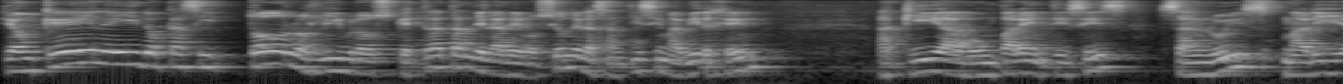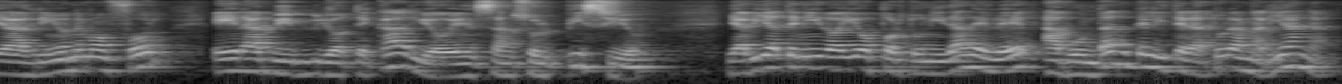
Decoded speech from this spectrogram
que aunque he leído casi todos los libros que tratan de la devoción de la Santísima Virgen, aquí hago un paréntesis, San Luis María Griñón de Montfort era bibliotecario en San Sulpicio, y había tenido ahí oportunidad de leer abundante literatura mariana.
